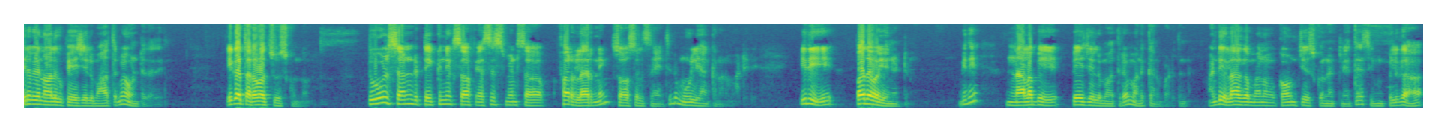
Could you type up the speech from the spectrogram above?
ఇరవై నాలుగు పేజీలు మాత్రమే ఉంటుంది అది. ఇక తర్వాత చూసుకుందాం. Tools and techniques of assessments of for learning social science అంటే మూల్యాంకనం అనమాట ఇది. ఇది పదవ యూనిట్. ఇది నలభై పేజీలు మాత్రమే మనకు కనపడుతుంది అంటే ఇలాగ మనం కౌంట్ చేసుకున్నట్లయితే సింపుల్గా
